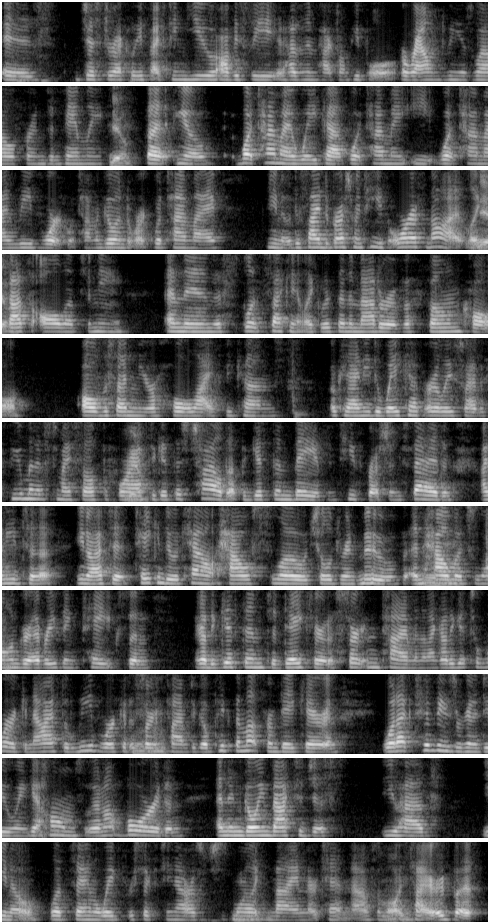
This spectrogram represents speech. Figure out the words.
is just directly affecting you, obviously it has an impact on people around me as well, friends and family. yeah But you know, what time I wake up, what time I eat, what time I leave work, what time I go into work, what time I, you know, decide to brush my teeth, or if not, like Yeah. that's all up to me. And then in a split second, like within a matter of a phone call, all of a sudden your whole life becomes okay, I need to wake up early so I have a few minutes to myself before I have to get this child up and get them bathed and teeth brushed and fed. And I need to, you know, I have to take into account how slow children move and how Mhm. much longer everything takes. And I got to get them to daycare at a certain time, and then I got to get to work, and now I have to leave work at a certain Mhm. time to go pick them up from daycare, and what activities we're going to do when we get home so they're not bored, and and then going back to just you have, you know, let's say I'm awake for 16 hours, which is more Mhm. like nine or 10 now because I'm always Mhm. tired, but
